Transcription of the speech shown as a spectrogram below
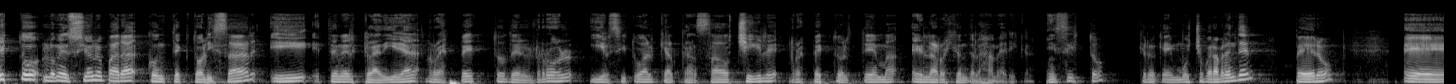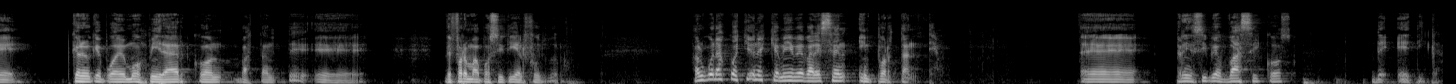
esto lo menciono para contextualizar y tener claridad respecto del rol y el situal que ha alcanzado Chile respecto al tema en la región de las Américas. Insisto, creo que hay mucho para aprender, pero eh, creo que podemos mirar con bastante, eh, de forma positiva el futuro. Algunas cuestiones que a mí me parecen importantes. Eh, principios básicos de ética.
